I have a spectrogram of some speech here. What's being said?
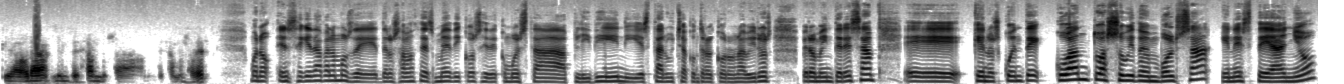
que ahora empezamos a empezamos a ver. Bueno, enseguida hablamos de, los avances médicos y de cómo está Plidin y esta lucha contra el coronavirus, pero me interesa eh, que nos cuente cuánto ha subido en bolsa en este año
